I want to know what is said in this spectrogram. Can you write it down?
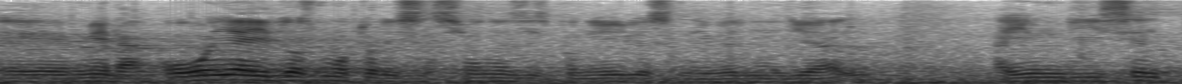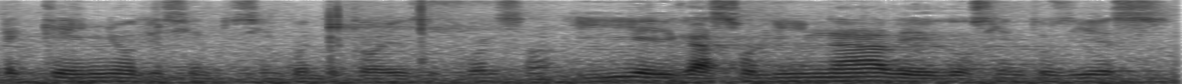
Eh, mira, hoy hay dos motorizaciones disponibles a nivel mundial. Hay un diésel pequeño de 150 caballos de fuerza y el gasolina de 210.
